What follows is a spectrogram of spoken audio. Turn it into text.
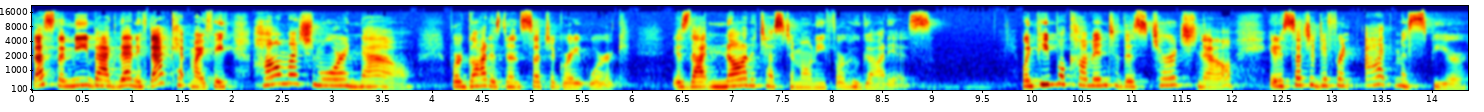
that's the me back then. If that kept my faith, how much more now, where God has done such a great work? Is that not a testimony for who God is? When people come into this church now, it is such a different atmosphere.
